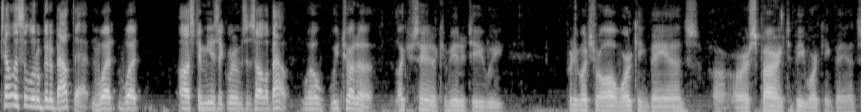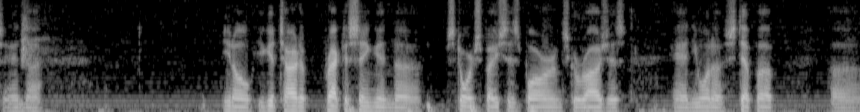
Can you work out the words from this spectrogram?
tell us a little bit about that and what what Austin Music Rooms is all about. well, we try to, like you're saying, in the community, we pretty much are all working bands or, or aspiring to be working bands, and uh, you know, you get tired of practicing in uh, storage spaces, barns, garages, and you want to step up uh,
